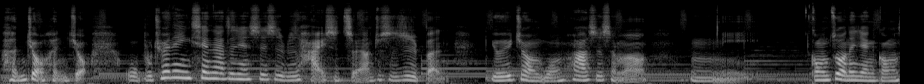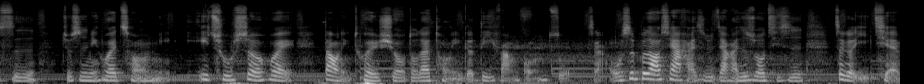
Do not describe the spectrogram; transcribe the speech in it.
很久很久。我不确定现在这件事是不是还是这样，就是日本有一种文化是什么？嗯，你工作那间公司，就是你会从你一出社会到你退休都在同一个地方工作，这样。我是不知道现在还是不是这样，还是说其实这个以前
